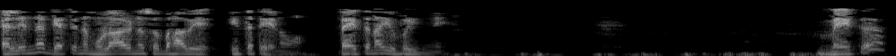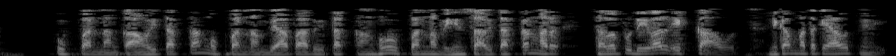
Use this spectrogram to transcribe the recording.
ඇලෙන ගැටෙන මුලා වෙන ස්වභාවය හිතට එනවා. දැන් එතනයි ඔබ ඉන්නේ. මේක uppannam කාම විතක්කම්, uppannam ව්‍යාපාද විතක්කම් හෝ uppannam විහිංසාව විතක්කම් අර තවපු දේවල් එක්ක ආවොත්. නිකම් මතක ආවොත් නෙවෙයි.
